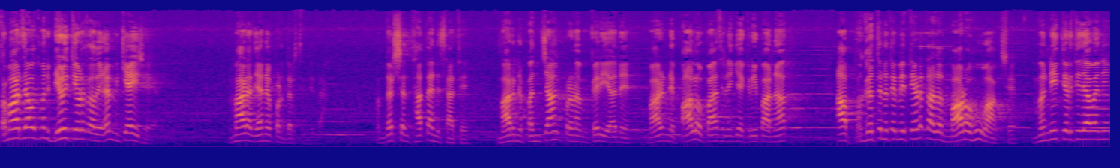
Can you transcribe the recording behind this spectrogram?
તમારે જાઓ તો મને ભેળ તેડતા એમ ક્યાંય છે. મહારાજ એને પણ દર્શન દીધા. દર્શન થતાની સાથે મારને પંચાંગ પ્રણામ કરી અને મારને પાલો પાછળ ગયા કૃપાનાથ આ ભગતને તમે તેડતા હતા, મારો શું વાંક છે? મનની તેડતી જવાની?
